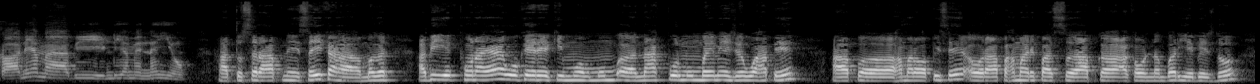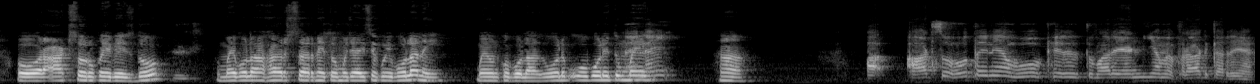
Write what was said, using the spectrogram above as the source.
कहा नहीं मैं अभी इंडिया में नहीं हूँ। हाँ तो सर आपने सही कहा मगर अभी एक फ़ोन आया वो कह रहे कि नागपुर मुंबई में जो वहाँ पे आप हमारा ऑफ़िस है और आप हमारे पास आपका अकाउंट नंबर ये भेज दो और आठ सौ रुपये भेज दो। मैं बोला हर सर ने तो मुझे ऐसे कोई बोला नहीं। मैं उनको बोला वो वो बोले तुम मैं हाँ। आठ सौ होते ही नहीं वो फिर तुम्हारे इंडिया में फ्रॉड कर रहे हैं।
